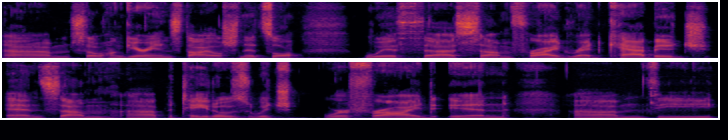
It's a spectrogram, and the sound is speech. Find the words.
um, so Hungarian style schnitzel with uh, some fried red cabbage and some uh, potatoes, which were fried in um, the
